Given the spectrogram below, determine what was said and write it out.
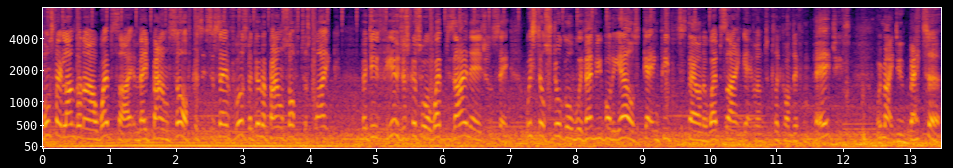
once they land on our website and they bounce off, because it's the same for us, they're going to bounce off just like they do for you. Just because we're a web design agency, we still struggle with everybody else getting people to stay on a website and getting them to click on different pages. We might do better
